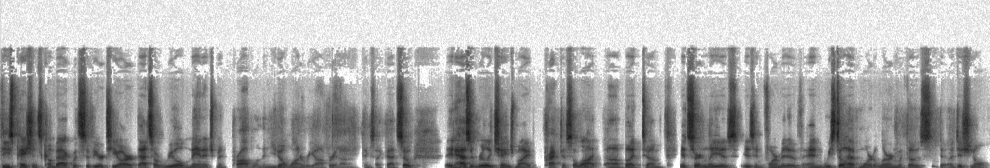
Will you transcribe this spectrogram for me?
these patients come back with severe TR, that's a real management problem, and you don't want to reoperate on them, things like that. So it hasn't really changed my practice a lot, uh, but um, it certainly is is informative, and we still have more to learn with those additional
